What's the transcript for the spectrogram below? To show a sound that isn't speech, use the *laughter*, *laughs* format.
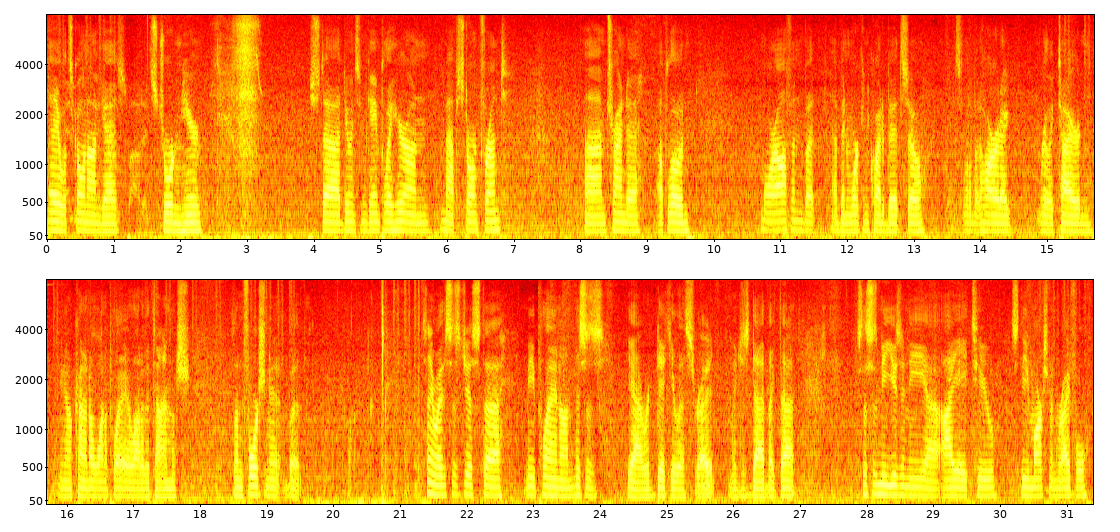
Hey, what's going on, guys? It's Jordan here. Just uh, doing some gameplay here on map Stormfront. Uh, I'm trying to upload more often, but I've been working quite a bit, so it's a little bit hard. I'm really tired and, you know, kind of don't want to play a lot of the time, which is unfortunate, but... So anyway, this is just uh, me playing on... This is, yeah, ridiculous, right? I just died like that. So this is me using the uh, IA-2. It's the marksman rifle.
